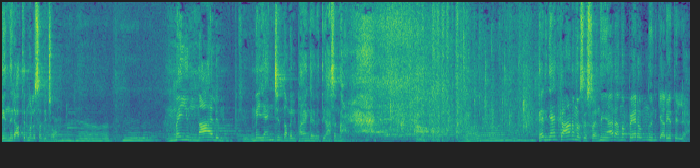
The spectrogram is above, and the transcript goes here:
ഇന്ന് രാത്രി മുതൽ ശ്രദ്ധിച്ചോ? മെയ് നാലും മെയ് അഞ്ചും തമ്മിൽ ഭയങ്കര വ്യത്യാസം കാണും. കാര്യം ഞാൻ കാണുന്നു സിസ്റ്റർ ഇന്ന് ഞാനന്ന പേരൊന്നും എനിക്ക് അറിയത്തില്ല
